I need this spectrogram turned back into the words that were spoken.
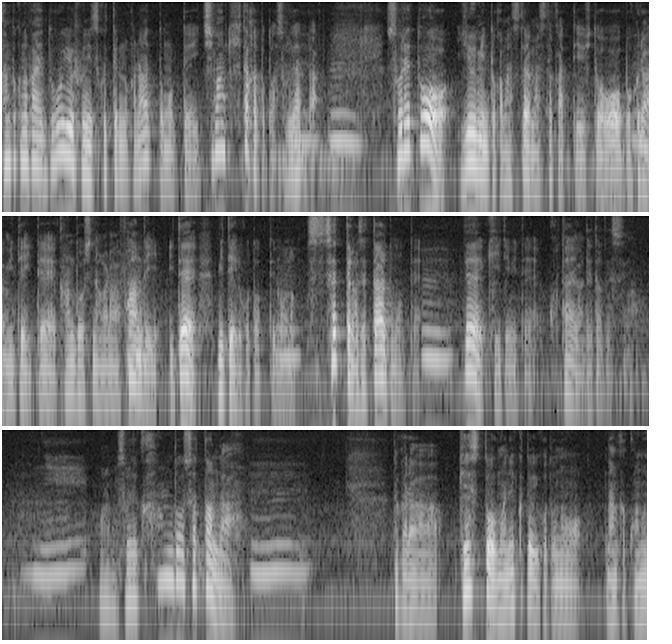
監督の場合どういうふうに作ってるのかなと思って一番聞きたかったことはそれだった。それとユーミンとか松任谷正隆っていう人を僕らは見ていて感動しながらファンでいて見ていることっていうのは接点が絶対あると思って、で聞いてみて答えが出たですよ。ね、俺もそれで感動しちゃったんだ。うんだからゲストを招くということのなんかこの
